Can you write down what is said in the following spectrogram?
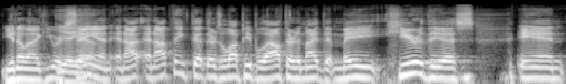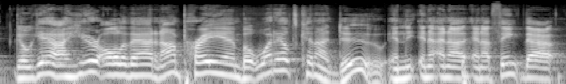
You know, like you were Yeah, yeah. saying, and I and I think that there's a lot of people out there tonight that may hear this and go, yeah, I hear all of that, and I'm praying, but what else can I do? And the- and and I and I think that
